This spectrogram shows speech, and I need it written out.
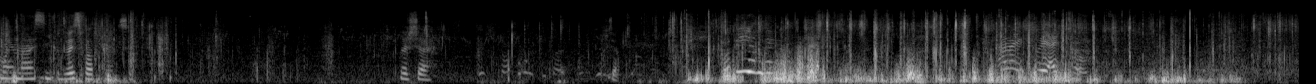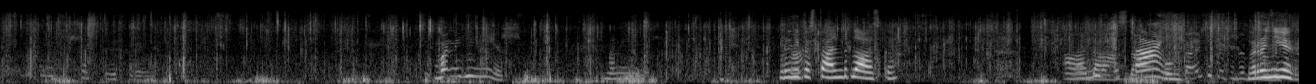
Моя Настенька, давай сфоткаємося. Ну все. Все. Побігли. У мене є ніж. У мене є ніж. Вероніка, стань, будь ласка. А, да, Стань. Вероніка,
